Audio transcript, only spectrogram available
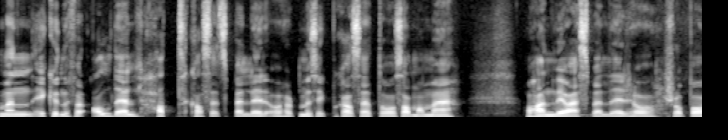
men jeg kunne for all del hatt kassettspiller og hørt musikk på kassett, og sammen med å ha en VHS-spiller og se på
